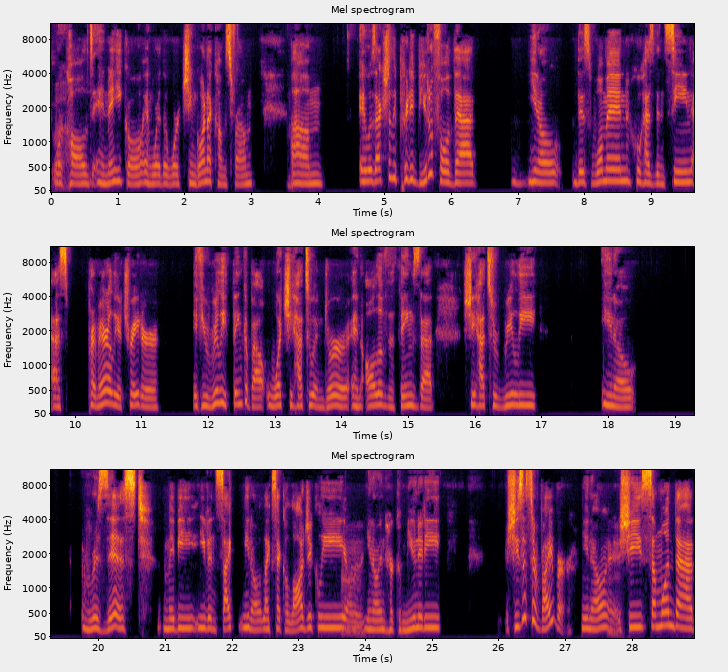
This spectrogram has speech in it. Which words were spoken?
wow. were called in Mexico and where the word chingona comes from. Mm. Um, it was actually pretty beautiful that, you know, this woman who has been seen as primarily a traitor, if you really think about what she had to endure and all of the things that she had to really, you know, resist maybe even psych you know like psychologically mm. or you know in her community she's a survivor you know mm. she's someone that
